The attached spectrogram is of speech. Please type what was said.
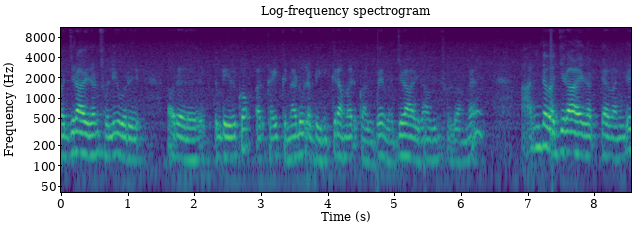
வஜ்ராயுதம்னு சொல்லி ஒரு ஒரு இப்படி இருக்கும். அவர் கைக்கு நடுவில் அப்படி நிற்கிற மாதிரி இருக்கும். அது பேர் வஜ்ராயுதம் அப்படின்னு சொல்லுவாங்க. அந்த வஜ்ராயுதத்தை வந்து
